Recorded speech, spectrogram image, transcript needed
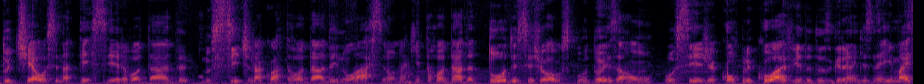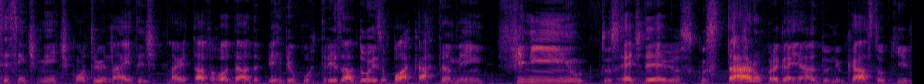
do Chelsea na terceira rodada, no City na quarta rodada e no Arsenal na quinta rodada, todos esses jogos por 2 a 1 ou seja, complicou a vida dos grandes, né? E mais recentemente contra o United, na oitava rodada, perdeu por 3 a 2 um placar também fininho dos Red Devils. Custaram para ganhar do Newcastle, que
